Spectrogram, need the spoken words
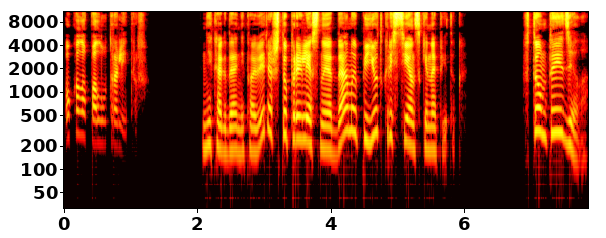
около полутора литров. Никогда не поверишь, что прелестные дамы пьют крестьянский напиток. В том-то и дело.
